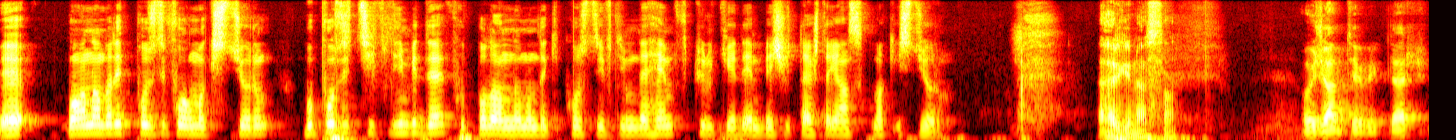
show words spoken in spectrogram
ve bu anlamda hep pozitif olmak istiyorum. Bu pozitifliğimi de futbol anlamındaki pozitifliğimi de hem Türkiye'de hem Beşiktaş'ta yansıtmak istiyorum. Ergin Aslan. Hocam tebrikler.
